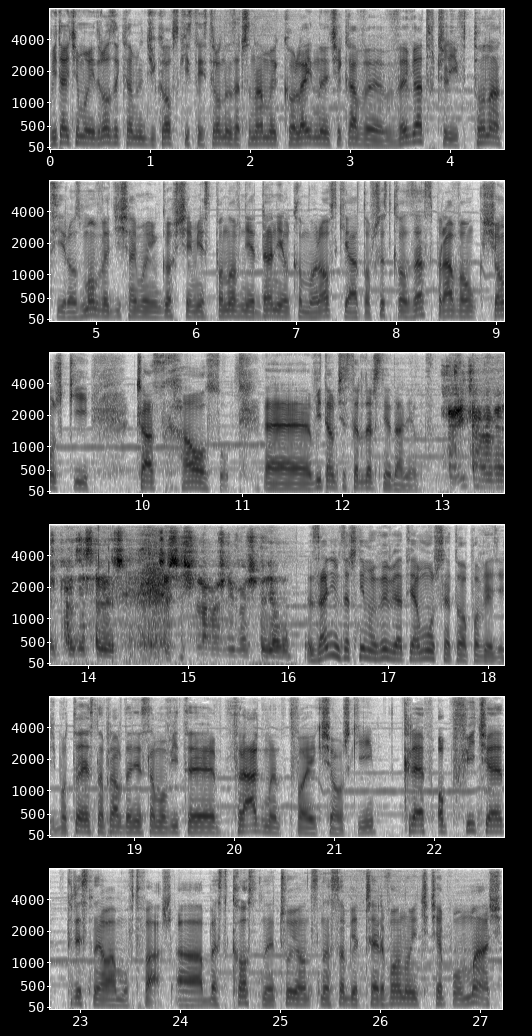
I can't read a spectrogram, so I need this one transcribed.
Witajcie moi drodzy, Kamil Dzikowski z tej strony. Zaczynamy kolejny ciekawy wywiad, czyli w tonacji rozmowy. Dzisiaj moim gościem jest ponownie Daniel Komorowski, a to wszystko za sprawą książki Czas Chaosu. E, witam cię serdecznie, Daniel. Witam również bardzo serdecznie. Cieszę się na możliwość wywiadu. Zanim zaczniemy wywiad, ja muszę to opowiedzieć, bo to jest naprawdę niesamowity fragment twojej książki. Krew obficie trysnęła mu w twarz, a bezkostny, czując na sobie czerwoną i ciepłą maść,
